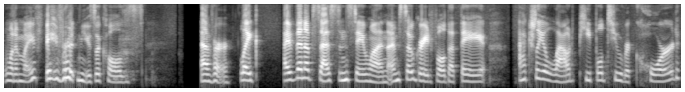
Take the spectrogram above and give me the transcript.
one of my favorite musicals ever. Like, I've been obsessed since day one. I'm so grateful that they actually allowed people to record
